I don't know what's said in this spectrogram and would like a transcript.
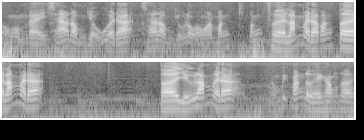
Ổn không đây sáu đông vũ rồi đó. Sáu đông vũ là bọn anh bắn bắn phê lắm rồi đó, bắn tê lắm rồi đó. Tê dữ lắm rồi đó. Không biết bắn được hay không thôi.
